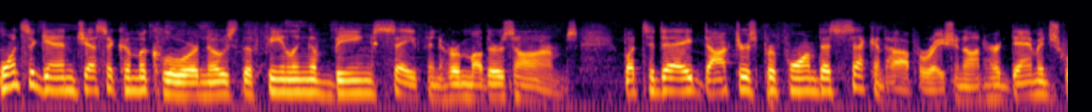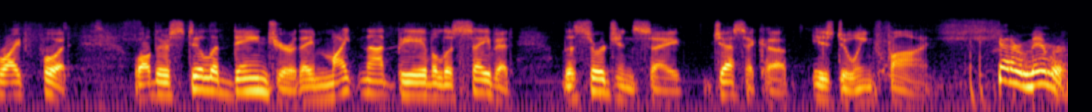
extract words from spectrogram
Once again, Jessica McClure knows the feeling of being safe in her mother's arms. But today, doctors performed a second operation on her damaged right foot. While there's still a danger they might not be able to save it, the surgeons say Jessica is doing fine. You gotta remember,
